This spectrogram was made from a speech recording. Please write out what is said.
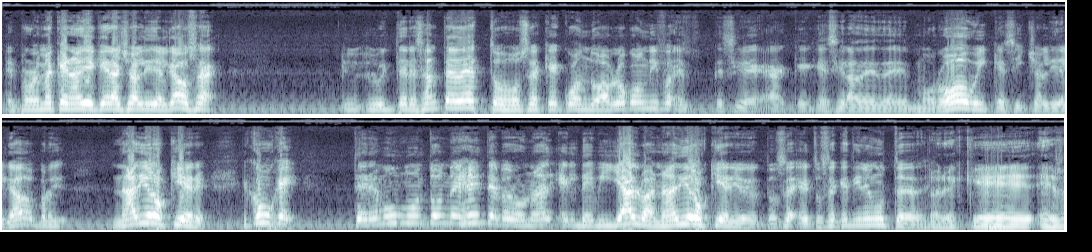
El problema es que nadie quiere a Charlie Delgado. O sea, lo interesante de esto, José, es que cuando hablo con que si, que, si la de, de que si Charlie Delgado, pero Nadie los quiere. Es como que tenemos un montón de gente, pero el de Villalba nadie los quiere. Entonces, entonces ¿qué tienen ustedes? Pero es que es,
